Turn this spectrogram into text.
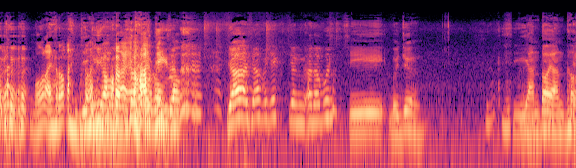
Mau lahir rock anjing. Oh iya, mau lahir rock anjing. Ya siapa PCX yang ada pun si Bojo. Si Yanto Yanto.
